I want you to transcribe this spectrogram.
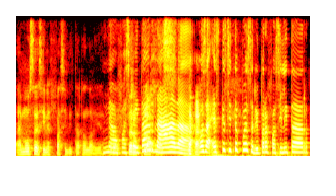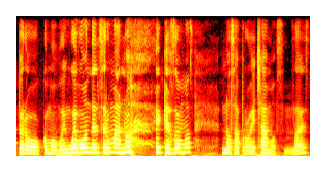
A mí me gusta decirle facilitarnos la vida. No, facilitar nada. O sea, es que sí te puede servir para facilitar, pero como buen huevón del ser humano que somos, nos aprovechamos, mm. ¿sabes?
